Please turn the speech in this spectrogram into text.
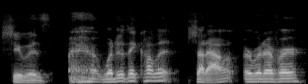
she was, what do they call it? Shut out or whatever?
